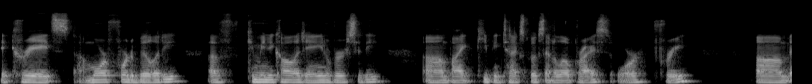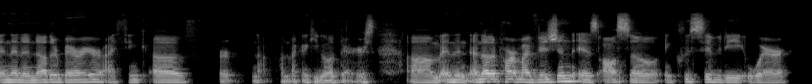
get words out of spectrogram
it creates uh, more affordability of community college and university um, by keeping textbooks at a low price or free. Um, and then another barrier I think of, or no, I'm not to keep going with barriers. Um, and then another part of my vision is also inclusivity where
